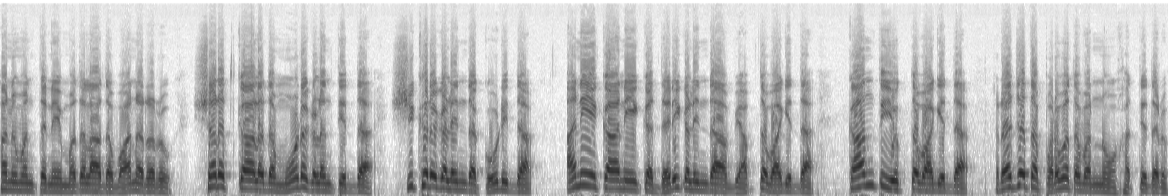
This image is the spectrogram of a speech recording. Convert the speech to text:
ಹನುಮಂತನೇ ಮೊದಲಾದ ವಾನರರು ಶರತ್ಕಾಲದ ಮೋಡಗಳಂತಿದ್ದ ಶಿಖರಗಳಿಂದ ಕೂಡಿದ್ದ ಅನೇಕಾನೇಕ ದರಿಗಳಿಂದ ವ್ಯಾಪ್ತವಾಗಿದ್ದ ಕಾಂತಿಯುಕ್ತವಾಗಿದ್ದ ರಜತ ಪರ್ವತವನ್ನು ಹತ್ತಿದರು.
